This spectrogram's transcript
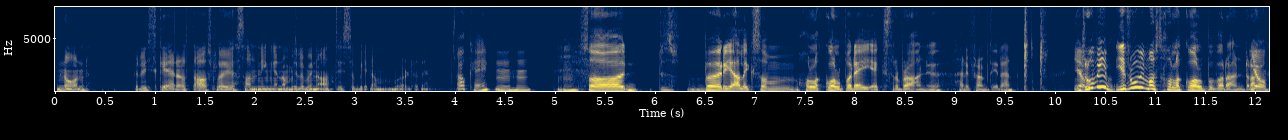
någon riskerar att avslöja sanningen om Illuminati så blir de mördade. Okej. Mhm. Mm. Så börja liksom hålla koll på dig extra bra nu här i framtiden. Jag, Ja. tror, vi, jag tror vi måste hålla koll på varandra. Ja,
